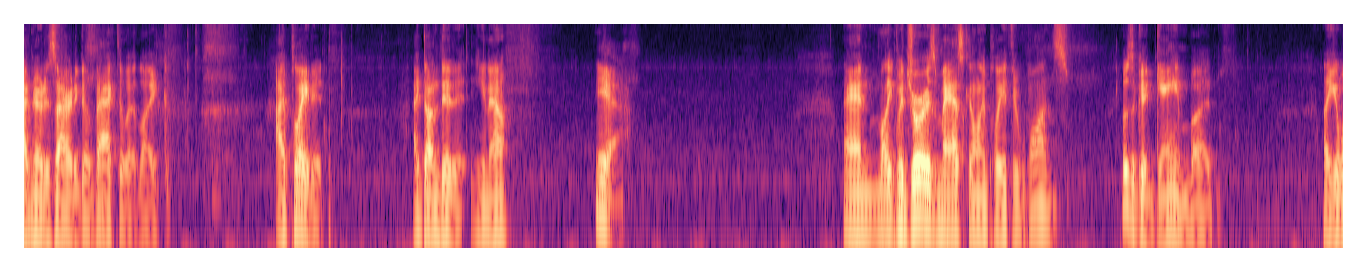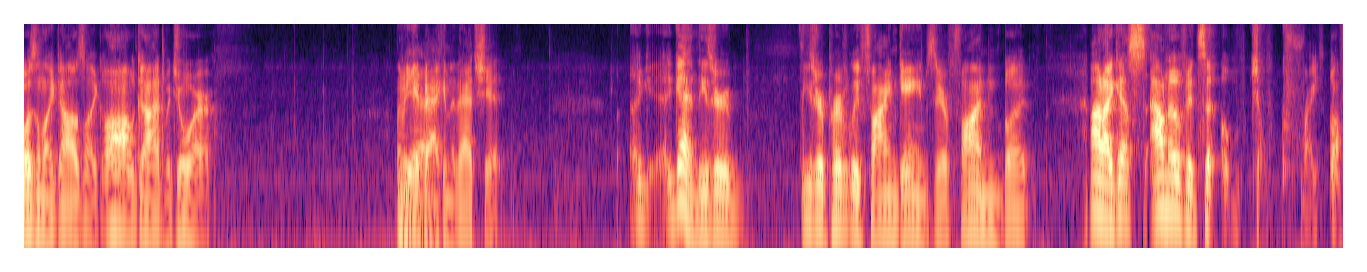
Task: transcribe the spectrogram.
have no desire to go back to it. Like, I played it, I done did it, you know. Yeah. And like Majora's Mask, I only played through once. It was a good game, but like it wasn't like I was like, oh god, Majora. Let me Yeah. get back into that shit. Again, these are these are perfectly fine games. They're fun, but I don't know. I guess I don't know if it's a, oh Christ. Oh,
